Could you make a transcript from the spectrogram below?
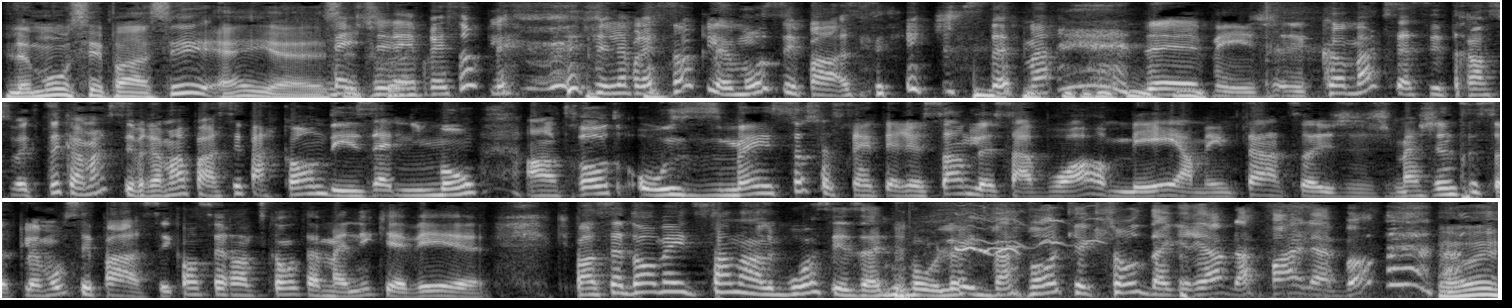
le mot s'est passé? Hey, euh, Ben, j'ai l'impression que le, j'ai l'impression que le mot s'est passé justement de ben, je- comment que ça s'est transformé comment c'est vraiment passé par contre des animaux entre autres aux humains? Ça ça serait intéressant de le savoir mais en même temps j'imagine c'est ça que le mot s'est passé qu'on s'est rendu compte à Mané qu'il y avait euh, qui passaient donc bien du temps dans le bois ces animaux là il devait avoir quelque chose d'agréable à faire là-bas Ah oui.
